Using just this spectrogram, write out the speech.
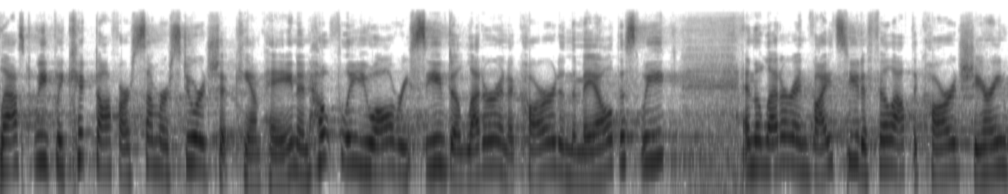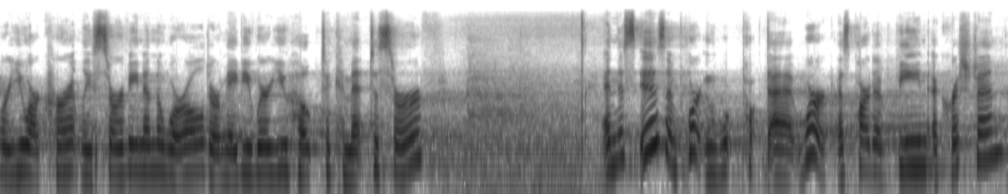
Last week, we kicked off our summer stewardship campaign, and hopefully, you all received a letter and a card in the mail this week. And the letter invites you to fill out the card sharing where you are currently serving in the world or maybe where you hope to commit to serve. And this is important uh, work as part of being a Christian.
